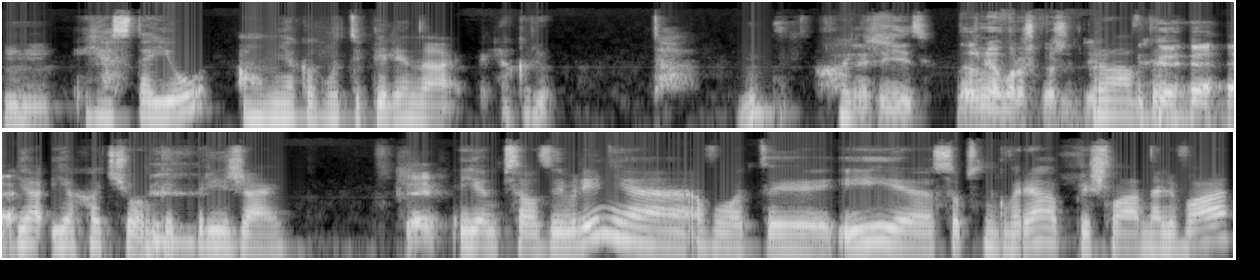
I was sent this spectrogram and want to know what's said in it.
Угу. Я стою, а у меня как будто пелена. Я говорю, да, хочу. Офигеть. Даже у меня мурашка Правда. Я, я хочу. Он говорит, приезжай. Кайф. Я написала заявление, вот, и, и, собственно говоря, пришла на Льва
